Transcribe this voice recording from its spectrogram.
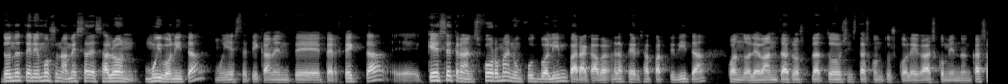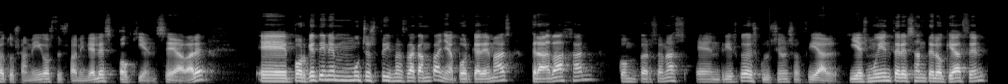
donde tenemos una mesa de salón muy bonita, muy estéticamente perfecta, eh, que se transforma en un futbolín para acabar de hacer esa partidita cuando levantas los platos y estás con tus colegas comiendo en casa, o tus amigos, tus familiares o quien sea, ¿vale? Eh, ¿Por qué tienen muchos prismas la campaña? Porque además trabajan con personas en riesgo de exclusión social. Y es muy interesante lo que hacen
